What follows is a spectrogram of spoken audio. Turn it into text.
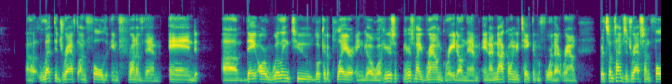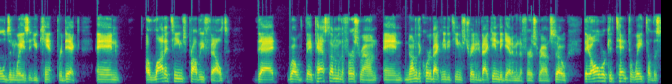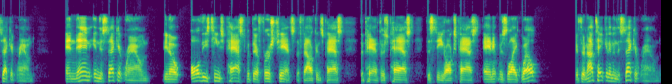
uh, let the draft unfold in front of them, and um, they are willing to look at a player and go, "Well, here's here's my round grade on them, and I'm not going to take them before that round." But sometimes the draft unfolds in ways that you can't predict, and a lot of teams probably felt that well, they passed on him in the first round, and none of the quarterback needy teams traded back in to get him in the first round. So they all were content to wait till the second round. And then in the second round, you know, all these teams passed with their first chance. The Falcons passed, the Panthers passed, the Seahawks passed. And it was like, well, if they're not taking him in the second round,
